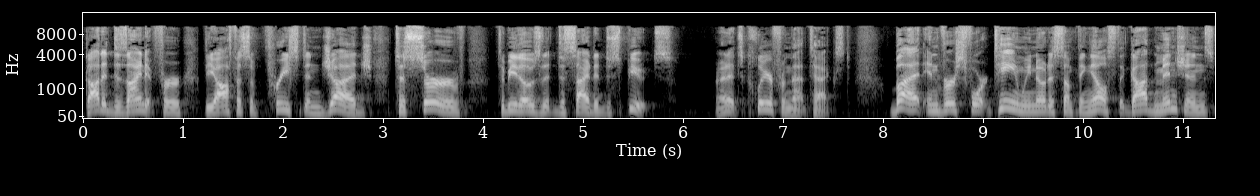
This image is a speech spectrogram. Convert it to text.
God had designed it for the office of priest and judge to serve to be those that decided disputes. Right? It's clear from that text. But in verse 14, we notice something else that God mentions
